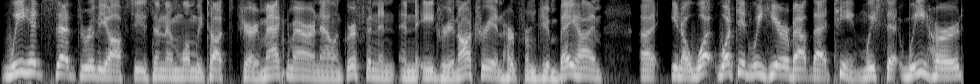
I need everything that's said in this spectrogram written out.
we had said through the offseason and when we talked to Gerry McNamara and Alan Griffin and, and Adrian Autry and heard from Jim Boeheim, uh, you know what what did we hear about that team? We said we heard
